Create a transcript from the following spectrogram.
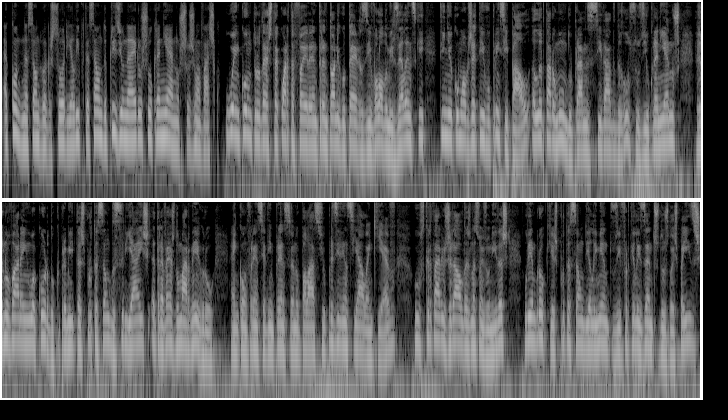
a condenação do agressor e a libertação de prisioneiros ucranianos. João Vasco. O encontro desta quarta-feira entre António Guterres e Volodymyr Zelensky tinha como objetivo principal alertar o mundo para a necessidade de russos e ucranianos renovarem o acordo que permite a exportação de cereais através do Mar Negro. Em conferência de imprensa no Palácio Presidencial em Kiev, o secretário-geral das Nações Unidas lembrou que a exportação de alimentos e fertilizantes dos dois países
